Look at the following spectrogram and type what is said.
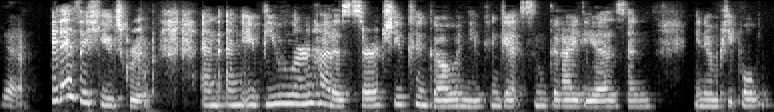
Yeah. It is a huge group. And and if you learn how to search, you can go and you can get some good ideas and you know, people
